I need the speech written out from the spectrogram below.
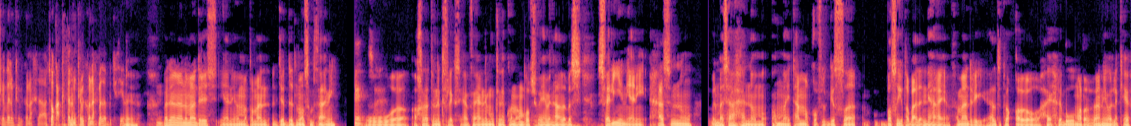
كفيلم كان بيكون أحلى. أتوقع كفيلم كان بيكون أحلى بكثير أيوه بعدين أنا ما أدري إيش يعني هم طبعا جدد موسم ثاني. إيه، وأخذته نتفلكس يعني فيعني ممكن يكون انظف شوية من هذا. بس بس فعليا يعني حاسس إنه المساحة انهم هم يتعمقوا في القصة بسيطة بعد النهاية فما أدري هل تتوقعوا حيحلبوه مرة ثانية ولا كيف؟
